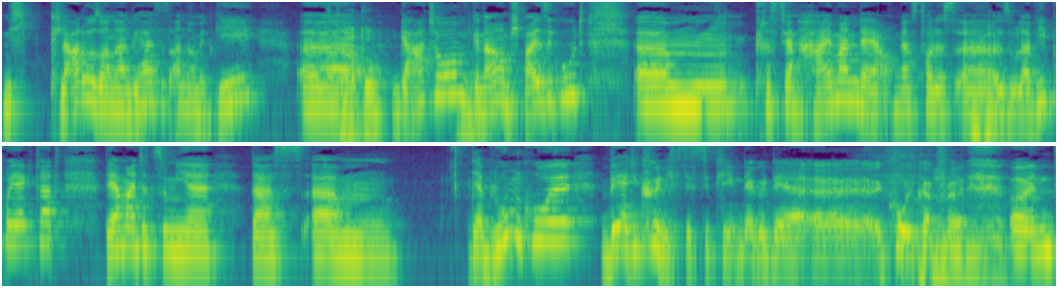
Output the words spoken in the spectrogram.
nicht Klado, sondern wie heißt das andere mit G? Äh, Gato. Gato, mhm. genau, am Speisegut. Ähm, Christian Heimann, der ja auch ein ganz tolles äh, mhm. Solavi-Projekt hat, der meinte zu mir, dass ähm, der Blumenkohl wäre die Königsdisziplin der, der äh, Kohlköpfe. Mhm. Und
